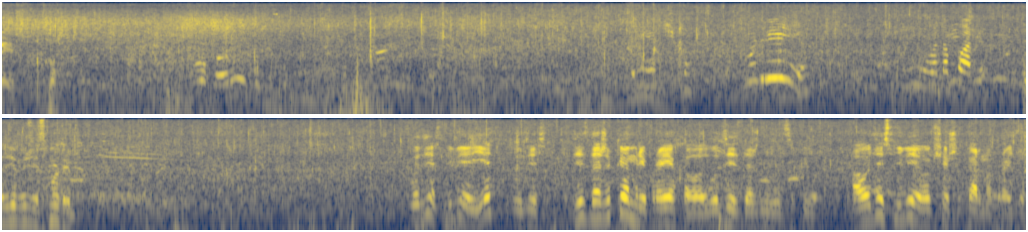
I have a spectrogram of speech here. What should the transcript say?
Речка. Смотри. Водопады. Подожди, подожди, смотрим. Вот здесь левее едь, вот здесь. Здесь даже Кэмри проехала, вот здесь даже не зацепила. А вот здесь левее вообще шикарно пройдешь.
